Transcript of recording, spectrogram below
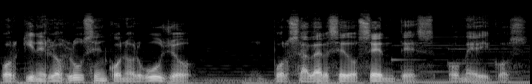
por quienes los lucen con orgullo por saberse docentes o médicos.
